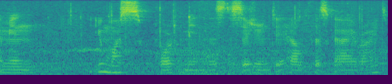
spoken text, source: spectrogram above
I mean, you must support me in this decision to help this guy, right?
